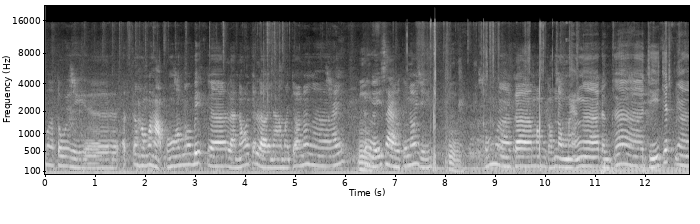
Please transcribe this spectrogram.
mơ tôi thì ờ, ít không có học cũng không có biết ờ, là nói cái lời nào mà cho nó ờ, ấy. Ừ. tôi nghĩ sao thì tôi nói vậy. Ừ. cũng ờ, mong cộng đồng mạng ờ, đừng có chỉ trích ờ,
